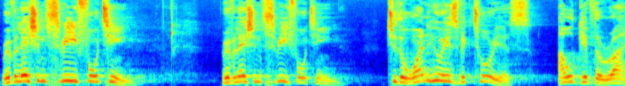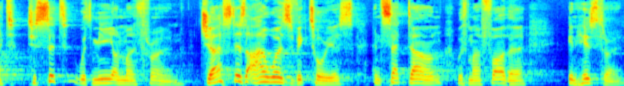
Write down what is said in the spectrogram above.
Revelation 3:14. Revelation 3:14. To the one who is victorious, I will give the right to sit with me on my throne, just as I was victorious and sat down with my Father in his throne.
